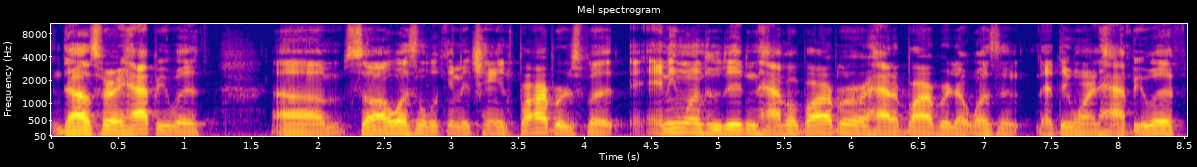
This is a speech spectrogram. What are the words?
that I was very happy with. Um, so I wasn't looking to change barbers, but anyone who didn't have a barber or had a barber that wasn't that they weren't happy with,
